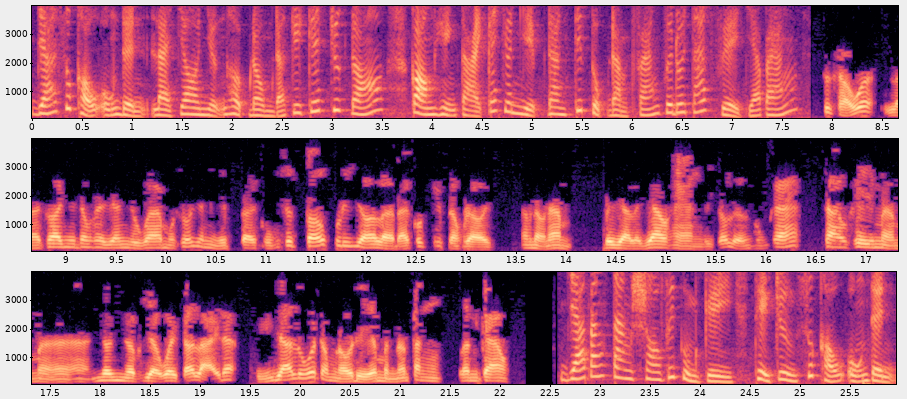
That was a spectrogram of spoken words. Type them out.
Giá xuất khẩu ổn định là do những hợp đồng đã ký kết trước đó, còn hiện tại các doanh nghiệp đang tiếp tục đàm phán với đối tác về giá bán. Xuất khẩu á, là coi như trong thời gian vừa qua một số doanh nghiệp cũng rất tốt lý do là đã có kiếp đồng rồi năm đầu năm. Bây giờ là giao hàng thì số lượng cũng khá. Sau khi mà mà ngưng bây giờ quay trở lại đó, thì giá lúa trong nội địa mình nó tăng lên cao. Giá bán tăng so với cùng kỳ, thị trường xuất khẩu ổn định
